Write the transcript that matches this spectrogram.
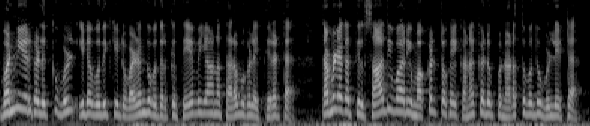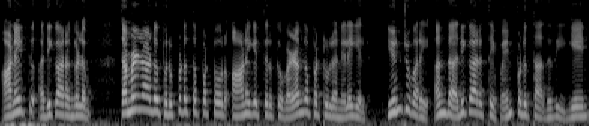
வன்னியர்களுக்கு உள் இடஒதுக்கீடு வழங்குவதற்கு தேவையான தரவுகளை திரட்ட தமிழகத்தில் சாதிவாரி மக்கள் தொகை கணக்கெடுப்பு நடத்துவது உள்ளிட்ட அனைத்து அதிகாரங்களும் தமிழ்நாடு பிற்படுத்தப்பட்டோர் ஆணையத்திற்கு வழங்கப்பட்டுள்ள நிலையில் இன்று வரை அந்த அதிகாரத்தை பயன்படுத்தாதது ஏன்?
